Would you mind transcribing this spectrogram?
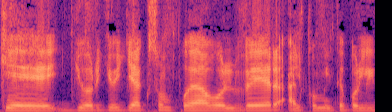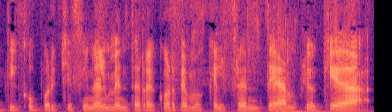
que Giorgio Jackson pueda volver al comité político porque finalmente recordemos que el Frente Amplio queda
